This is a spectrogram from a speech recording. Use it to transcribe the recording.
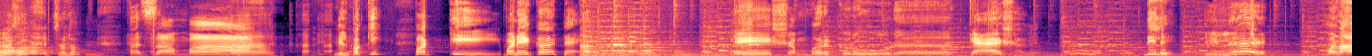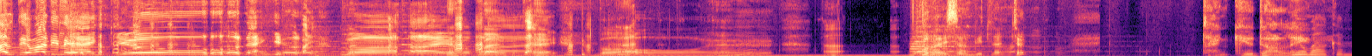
रोजी चलो. सांबा नील पक्की? पक्की पण हे कट आहे. हे शंभर करोड कॅश हवे. दिले. दिले? म्हणाल तेव्हा दिले. Thank you thank you bye. Bye bye. सांगितलं. चल. Thank you You're darling welcome.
